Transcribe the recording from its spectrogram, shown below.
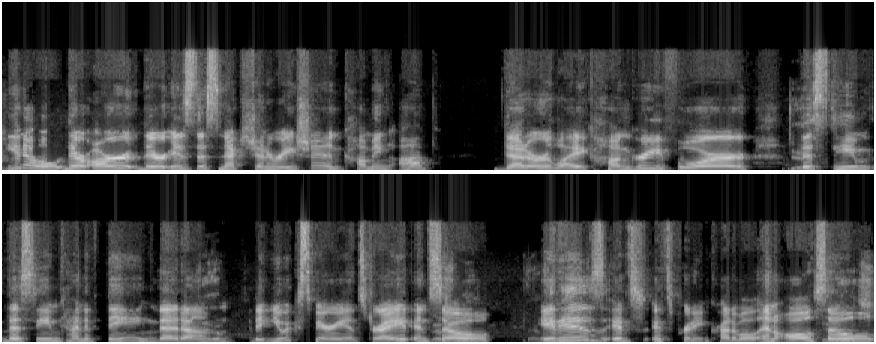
you know, there are there is this next generation coming up that are like hungry for yeah. the same the same kind of thing that um yeah. that you experienced, right? And That's so it is it's it's pretty incredible. And also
